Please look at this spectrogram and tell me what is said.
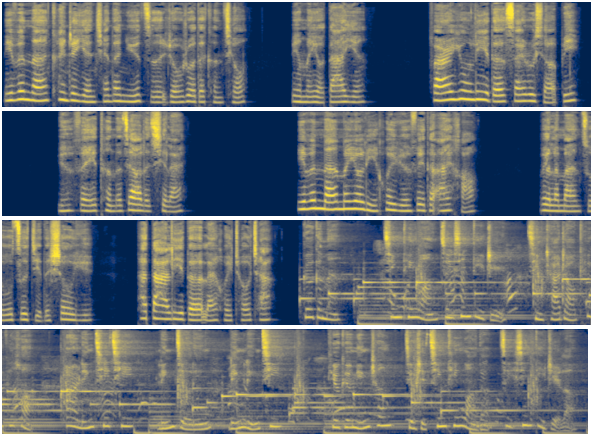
李文南看着眼前的女子柔弱的恳求，并没有答应，反而用力的塞入小臂。云飞疼得叫了起来。李文南没有理会云飞的哀嚎，为了满足自己的兽欲，他大力的来回抽插。哥哥们，倾听网最新地址，请查找 QQ 号。二零七七零九零零零七，QQ 名称就是倾听网的最新地址了。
